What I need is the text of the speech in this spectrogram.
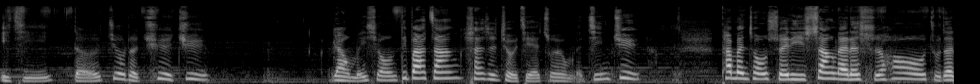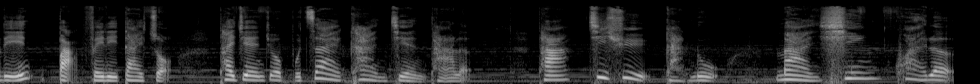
以及得救的确据？让我们一起用第八章三十九节作为我们的金句。他们从水里上来的时候，主的灵把腓利带走，太监就不再看见他了。他继续赶路，满心快乐。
